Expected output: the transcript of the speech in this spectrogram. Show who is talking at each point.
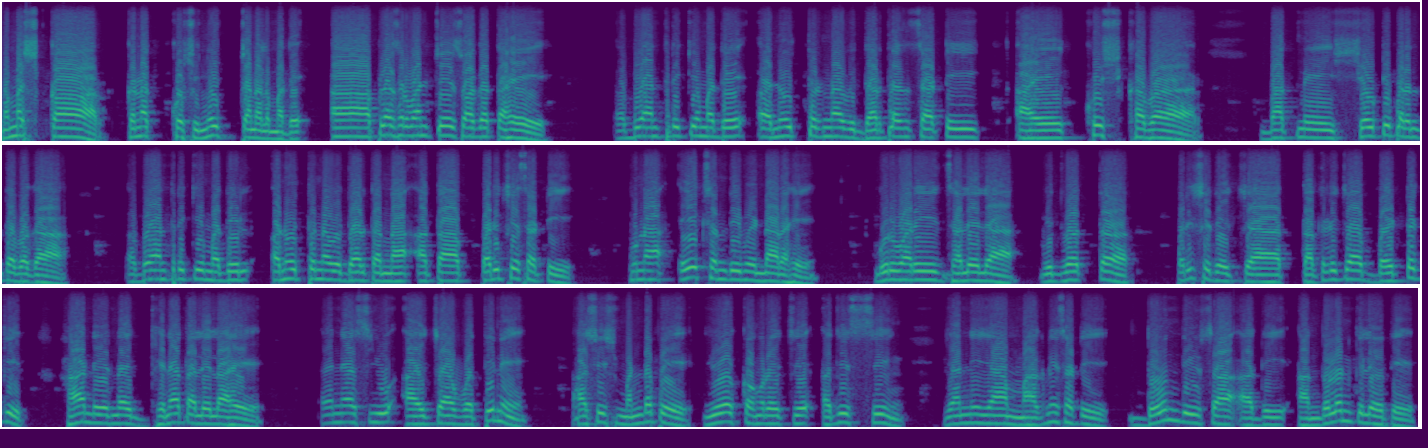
Speaker 1: नमस्कार Kanak Khushi news channel मध्ये आपल्या सर्वांचे स्वागत आहे अभियांत्रिकीमध्ये अनुत्तीर्ण विद्यार्थ्यांसाठी आहे खुश खबर बातमी शेवटीपर्यंत बघा अभियांत्रिकीमधील अनुत्तीर्ण विद्यार्थ्यांना आता परीक्षेसाठी पुन्हा एक संधी मिळणार आहे गुरुवारी झालेल्या विद्वत्त परिषदेच्या तातडीच्या बैठकीत हा निर्णय घेण्यात आलेला आहे एन एस यू आयच्या वतीने आशिष मंडपे युवक काँग्रेसचे अजित सिंग यांनी या मागणीसाठी दोन दिवसाआधी आंदोलन केले होते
